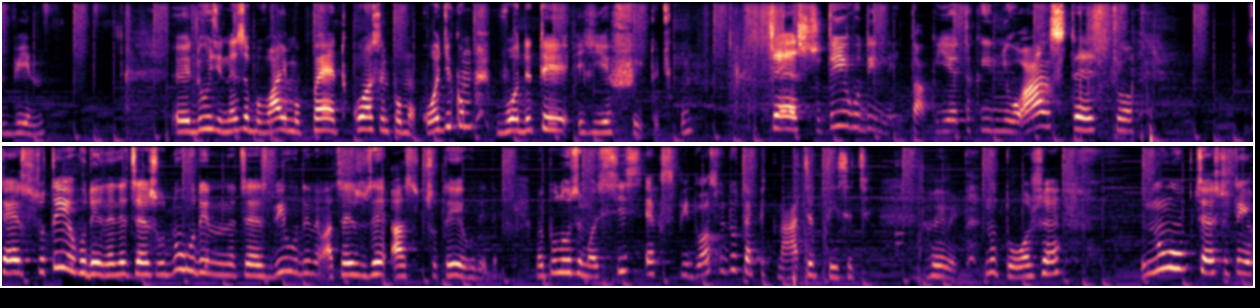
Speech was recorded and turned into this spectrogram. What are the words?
він. Е, Друзі, не забуваємо перед кожним промокодіком вводити її шиточку. Це з 4 години. Так, є такий нюанс, те, що це з 4 години, не це з 1 годину, не це з 2 години, а це вже аж 4 години. Ми получимо 6 XP досвіду та 15 тисяч гривень. Ну теж. Ну, це з 4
